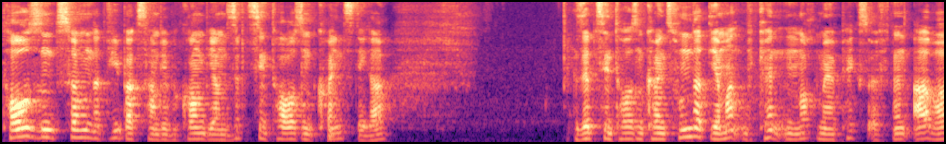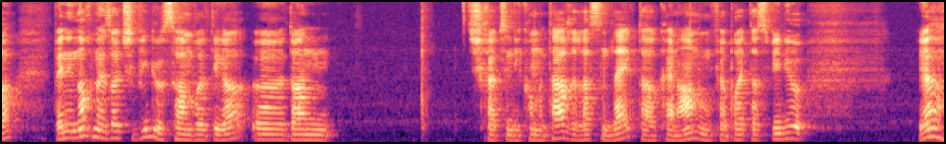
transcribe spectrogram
1200 V-Bucks haben wir bekommen. Wir haben 17.000 Coins, Digga. 17.000 Coins, 100 Diamanten. Wir könnten noch mehr Packs öffnen, aber wenn ihr noch mehr solche Videos haben wollt, Digga, äh, dann schreibt in die Kommentare, lasst ein Like da, keine Ahnung, verbreitet das Video. Ja,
